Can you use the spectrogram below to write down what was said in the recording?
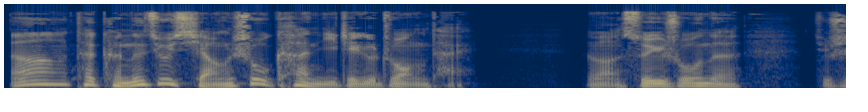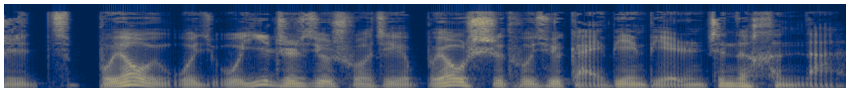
啊，他可能就享受看你这个状态，对吧？所以说呢，就是不要我我一直就说这个，不要试图去改变别人，真的很难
